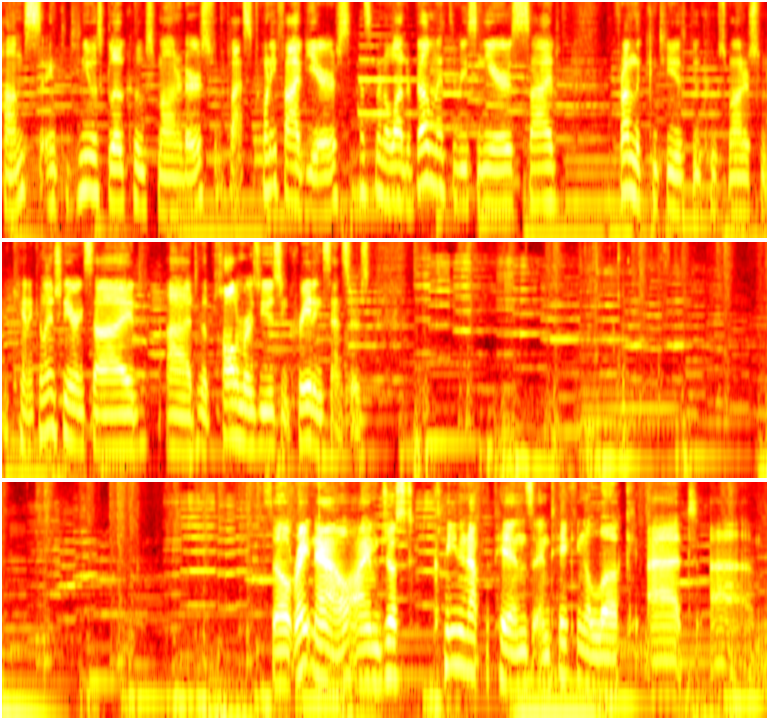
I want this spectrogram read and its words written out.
pumps and continuous glucose monitors for the past 25 years. Has been a lot of development in recent years, aside from the continuous glucose monitors from the mechanical engineering side uh, to the polymers used in creating sensors. So right now, I'm just cleaning up the pins and taking a look at um,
